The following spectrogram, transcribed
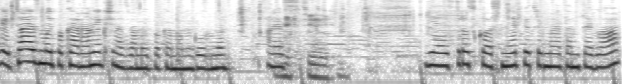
Okej, to jest mój Pokémon. Jak się nazywa mój Pokémon główny? Ale jest, Victini. Jest rozkoszny. Piotrek ma tamtego.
